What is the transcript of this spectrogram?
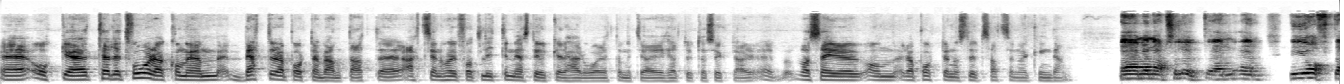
Eh, och eh, Tele2 kom med en bättre rapport än väntat. Eh, aktien har ju fått lite mer styrka det här året om inte jag är helt ute och cyklar. Vad säger du om rapporten och slutsatserna kring den? Nej, men absolut. En, en, det är ofta,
